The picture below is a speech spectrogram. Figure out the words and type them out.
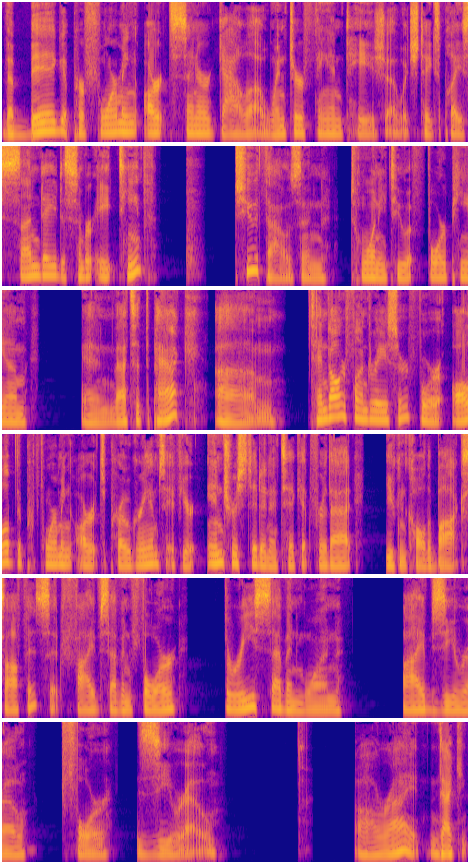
the big Performing Arts Center Gala Winter Fantasia, which takes place Sunday, December 18th, 2022 at 4 p.m. And that's at the PAC. Um, $10 fundraiser for all of the performing arts programs. If you're interested in a ticket for that, you can call the box office at 574 371 5040. All right. Did can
